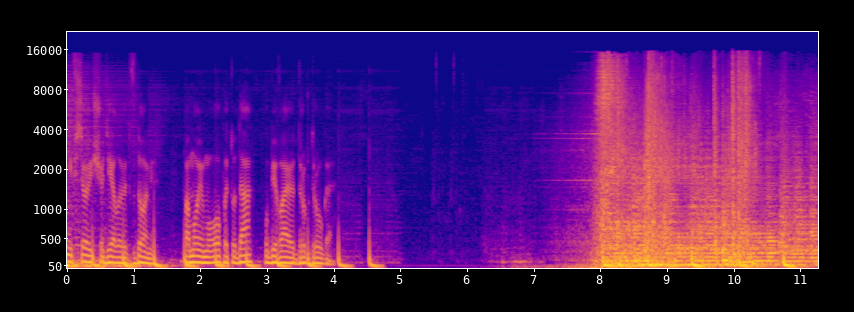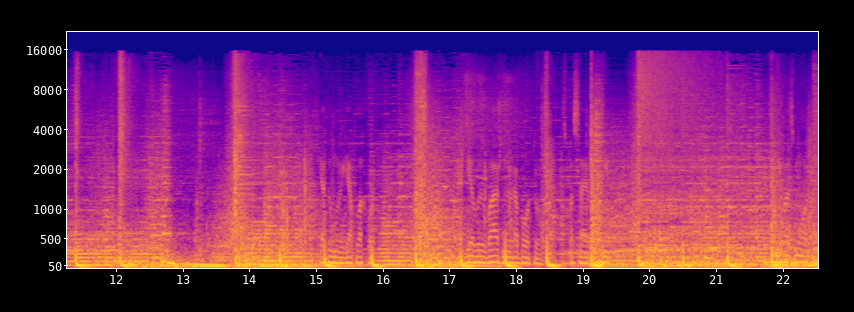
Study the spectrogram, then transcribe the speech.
Они все еще делают в доме? По моему опыту, да, убивают друг друга. Я думаю, я плохой. Я делаю важную работу, спасая планету. Это невозможно,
